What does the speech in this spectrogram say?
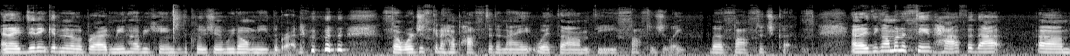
And I didn't get another bread. Me and hubby came to the conclusion we don't need the bread. so we're just going to have pasta tonight with um, the sausage link, the sausage cuts. And I think I'm going to save half of that um,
